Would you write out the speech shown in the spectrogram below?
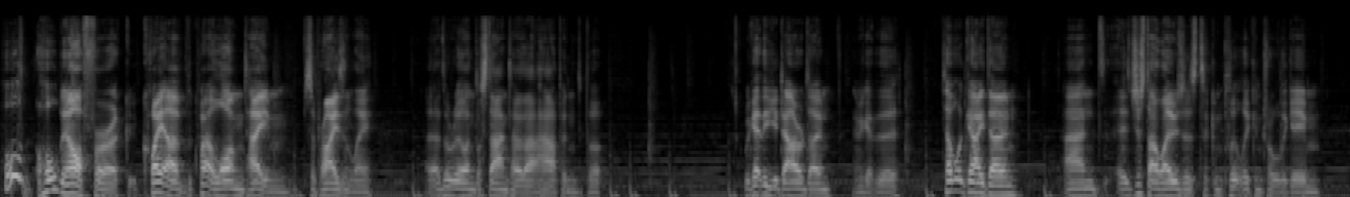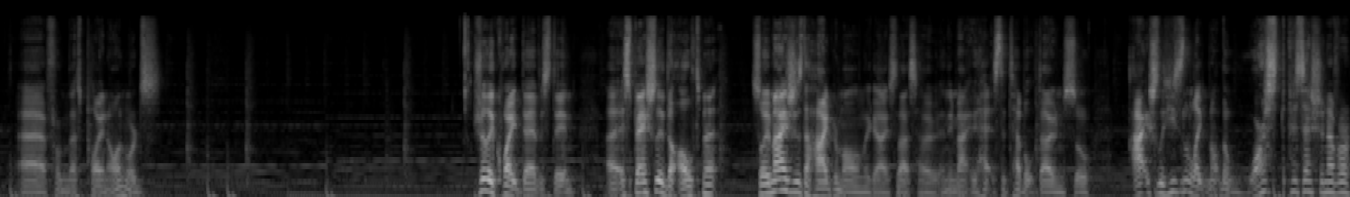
hold hold me off for a, quite a quite a long time, surprisingly. I don't really understand how that happened, but we get the Yidaro down, and we get the tablet guy down, and it just allows us to completely control the game uh, from this point onwards. It's really quite devastating, uh, especially the ultimate. So he manages to Hagramol on the guy, so that's how, and he hits the Tibalt down, so actually he's in like not the worst position ever,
